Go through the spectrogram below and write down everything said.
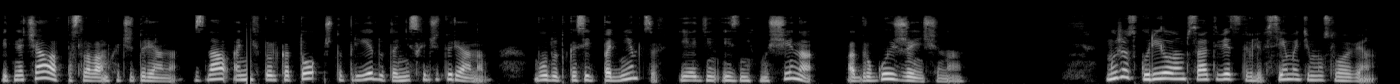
Ведь Началов, по словам Хачатуряна, знал о них только то, что приедут они с Хачатуряном, будут косить под немцев, и один из них мужчина, а другой женщина. Мы же с Куриловым соответствовали всем этим условиям.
